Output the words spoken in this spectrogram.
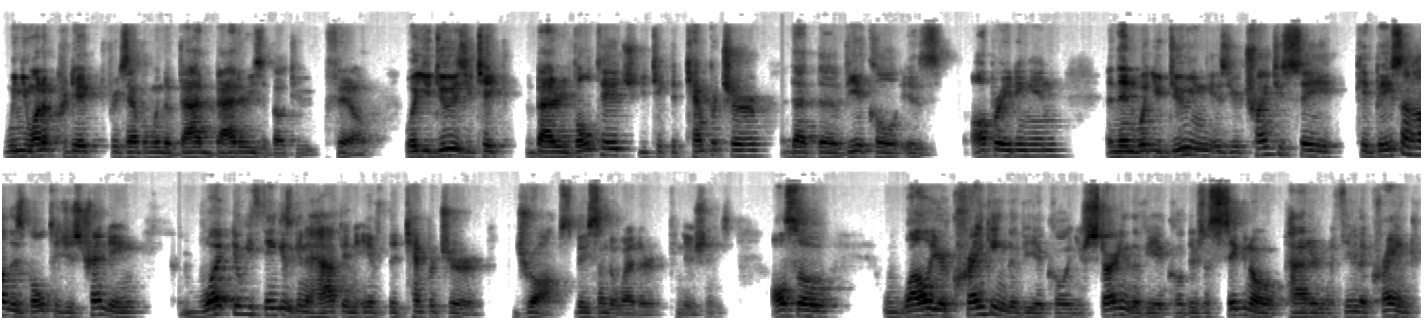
when you want to predict, for example, when the bad battery is about to fail, what you do is you take the battery voltage, you take the temperature that the vehicle is operating in, and then what you're doing is you're trying to say, okay, based on how this voltage is trending, what do we think is going to happen if the temperature drops based on the weather conditions? Also, while you're cranking the vehicle and you're starting the vehicle, there's a signal pattern within the crank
